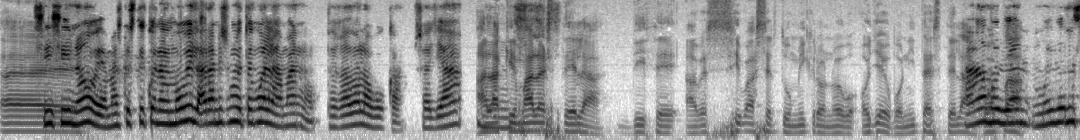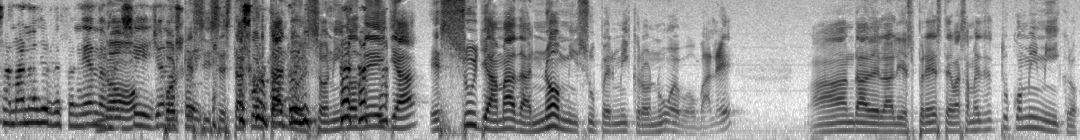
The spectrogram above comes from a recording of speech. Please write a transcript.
Eh, Sí, sí, no, y además que estoy con el móvil, ahora mismo lo tengo en la mano, pegado a la boca. O sea, ya. A la mm, que mala Estela dice, a ver si va a ser tu micro nuevo. Oye, bonita Estela. Ah, muy bien, muy bien esa manager defendiéndome, No, sí, yo no porque soy. si se está Es cortando el sonido de ella, es su llamada, no mi super micro nuevo, ¿vale? Anda del AliExpress, te vas a meter tú con mi micro.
